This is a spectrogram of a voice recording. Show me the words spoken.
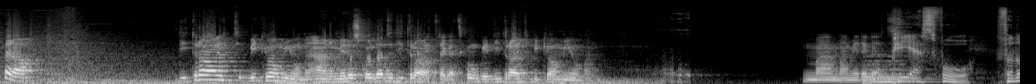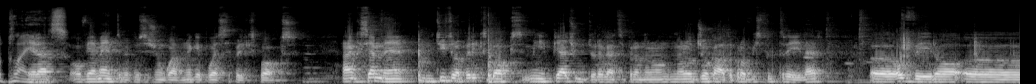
Però Detroit Become Human. Ah, non mi ero scordato Detroit, ragazzi. Comunque Detroit Become Human. Mamma mia, ragazzi. PS4 for the Era ovviamente per PlayStation 4, non è che può essere per Xbox. Anche se a me un titolo per Xbox mi è piaciuto, ragazzi, però non, non l'ho giocato, però ho visto il trailer. eh, ovvero,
